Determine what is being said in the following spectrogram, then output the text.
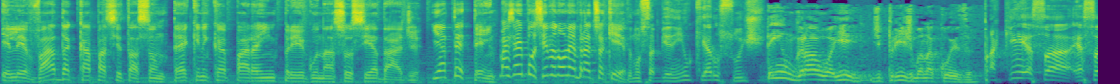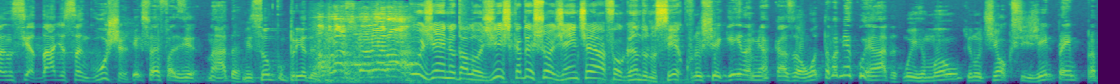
elevada capacitação técnica para emprego na sociedade. E até tem. Mas é impossível não lembrar disso aqui. Eu não sabia nem o que era o SUS. Tem um grau aí de prisma na coisa. Pra que essa, essa ansiedade, essa angústia? O que, que você vai fazer? Nada. Missão cumprida. Abraço, galera! O gênio da logística deixou gente afogando no seco. Quando eu cheguei na minha casa ontem, tava minha cunhada, um irmão que não tinha oxigênio pra, pra,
